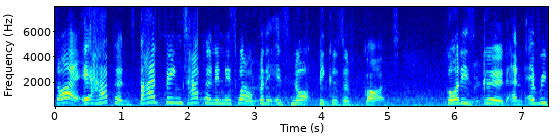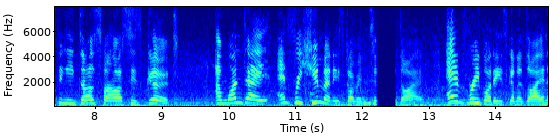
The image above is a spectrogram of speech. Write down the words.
die. It happens. Bad things happen in this world, but it is not because of God. God is good, and everything He does for us is good. And one day, every human is going to die. Everybody's going to die, and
